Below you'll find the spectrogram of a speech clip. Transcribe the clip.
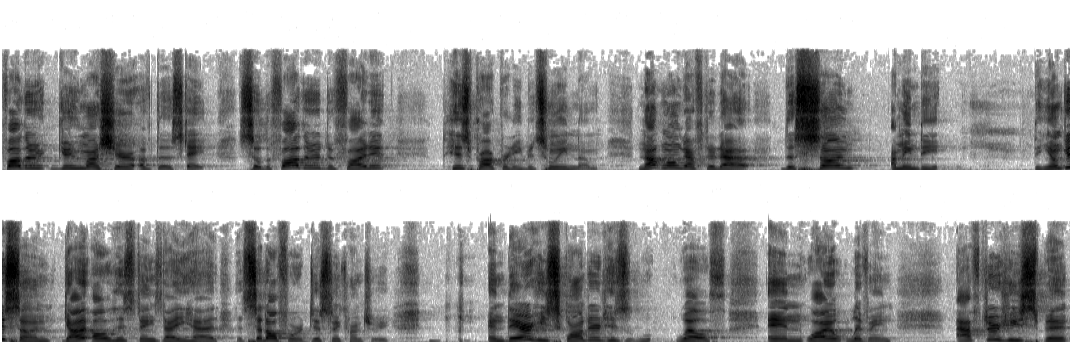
Father, give me my share of the estate. So the father divided his property between them. Not long after that, the son, I mean, the the youngest son got all his things that he had and set off for a distant country. And there he squandered his wealth and while living. After he spent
